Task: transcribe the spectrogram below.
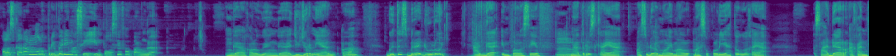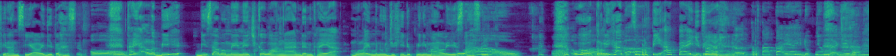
Kalau sekarang lu pribadi masih impulsif apa enggak? Enggak, kalau gue enggak. Jujur nih ya, apa? Gue tuh sebenarnya dulu agak impulsif. Nah, terus kayak pas udah mulai malu- masuk kuliah tuh gue kayak sadar akan finansial gitu asik. Oh. Kayak lebih bisa memanage keuangan dan kayak mulai menuju hidup minimalis asik. Wow. Wow, Wow, terlihat seperti apa gitu ya. sangat eh, tertata ya hidupnya Mbak Jihan.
